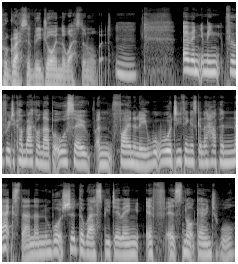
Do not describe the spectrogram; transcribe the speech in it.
progressively join the Western orbit? Mm. Owen, I mean, feel free to come back on that, but also, and finally, what, what do you think is going to happen next then? And what should the West be doing if it's not going to war?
